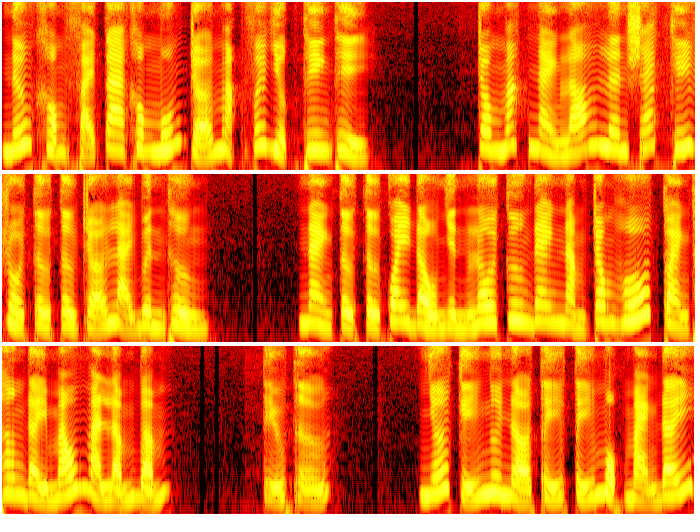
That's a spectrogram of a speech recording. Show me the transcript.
Nếu không phải ta không muốn trở mặt với dược thiên thì trong mắt nàng lóm lên sát khí rồi từ từ trở lại bình thường. Nàng từ từ quay đầu nhìn lôi cương đang nằm trong hố toàn thân đầy máu mà lẩm bẩm. Tiểu tử. Nhớ kỹ ngươi nợ tỷ tỷ một mạng đấy.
